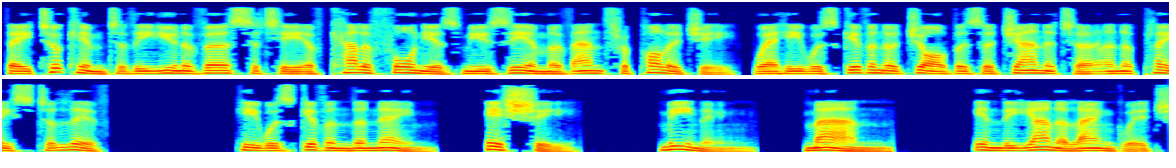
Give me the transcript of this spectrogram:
They took him to the University of California's Museum of Anthropology, where he was given a job as a janitor and a place to live. He was given the name, Ishi, meaning, man in the Yana language,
